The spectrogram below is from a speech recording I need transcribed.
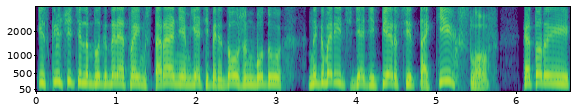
Исключительно благодаря твоим стараниям я теперь должен буду наговорить дяде Перси таких слов, которые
